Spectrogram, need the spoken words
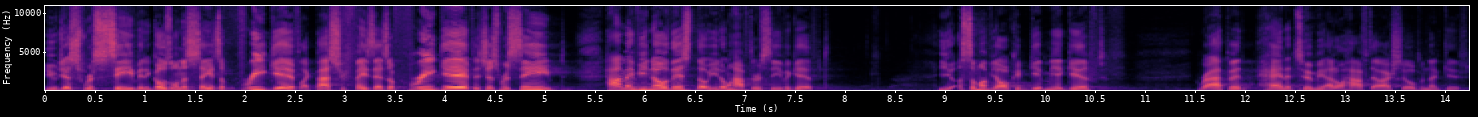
you just receive it. It goes on to say it's a free gift, like Pastor Faye says, a free gift. It's just received. How many of you know this, though? You don't have to receive a gift. You, some of y'all could give me a gift, wrap it, hand it to me. I don't have to actually open that gift.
